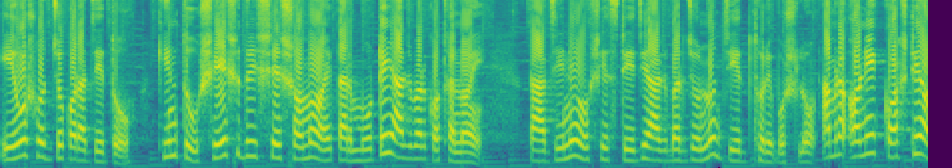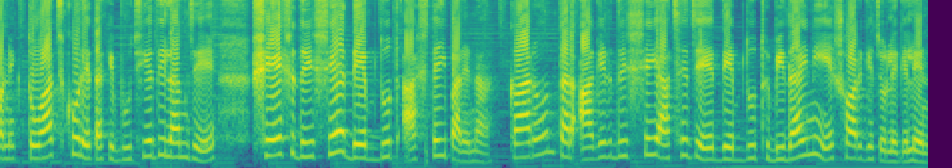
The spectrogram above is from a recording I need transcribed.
এও সহ্য করা যেত। কিন্তু শেষ দৃশ্যের সময় তার মোটেই আসবার কথা নয়। তা জেনেও সে স্টেজে আসবার জন্য জেদ ধরে বসল। আমরা অনেক কষ্টে অনেক তোয়াজ করে তাকে বুঝিয়ে দিলাম যে, শেষ দৃশ্যে দেবদূত আসতেই পারে না। কারণ তার আগের দৃশ্যেই আছে যে, দেবদূত বিদায় নিয়ে স্বর্গে চলে গেলেন।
